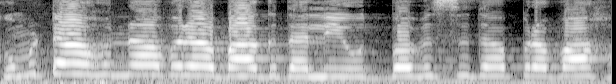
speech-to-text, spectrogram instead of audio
ಕುಮಟಾ ಹೊನ್ನಾವರ ಭಾಗದಲ್ಲಿ ಉದ್ಭವಿಸಿದ ಪ್ರವಾಹ.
